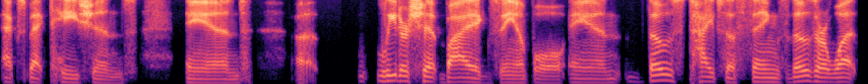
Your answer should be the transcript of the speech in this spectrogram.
expectations and uh, leadership by example and those types of things those are what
